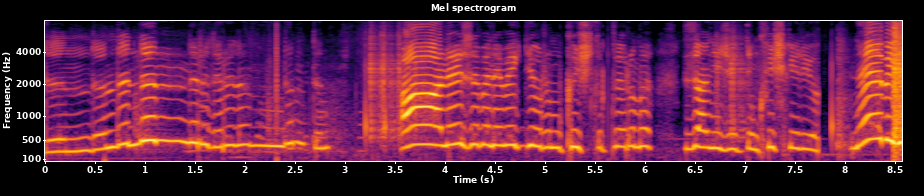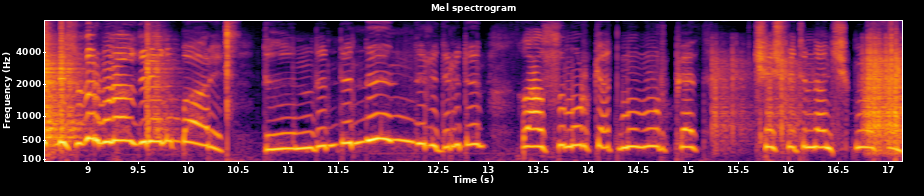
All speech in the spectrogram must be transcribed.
Dın dın dın dın dırı dırı dın dın dın. Aa neyse ben eve gidiyorum. Kışlıklarımı düzenleyecektim. Kış geliyor. Ne eve gitmesi? Dur bunu öldürelim bari. Dın dın dın dın dırı dırı dın. Lan smurket mumurket. Keşfetimden çıkmıyorsun.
